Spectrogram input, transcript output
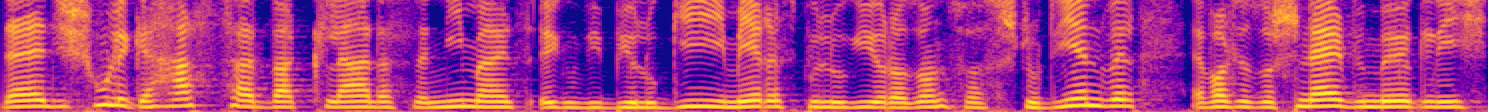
Da er die Schule gehasst hat, war klar, dass er niemals irgendwie Biologie, Meeresbiologie oder sonst was studieren will. Er wollte so schnell wie möglich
